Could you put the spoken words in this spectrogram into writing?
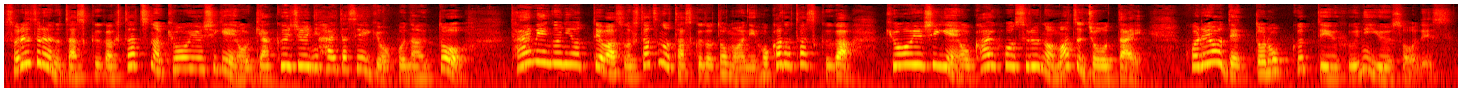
それぞれのタスクが2つの共有資源を逆順に排他制御を行うと、タイミングによってはその2つのタスクとともに他のタスクが共有資源を解放するのを待つ状態これをデッドロックっていうふうに言うそうです。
